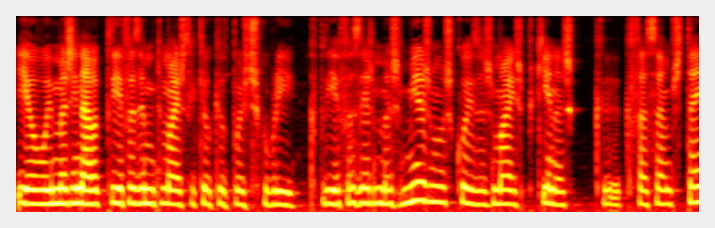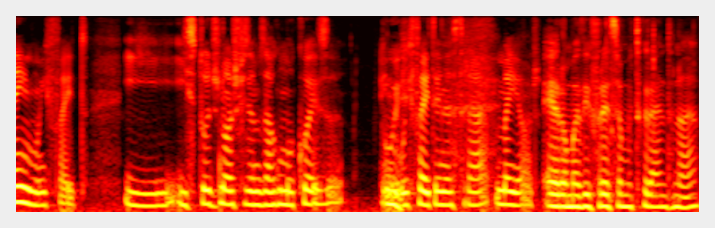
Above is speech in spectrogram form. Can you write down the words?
eu imaginava que podia fazer muito mais do que aquilo que eu depois descobri que podia fazer, mas mesmo as coisas mais pequenas que, que façamos têm um efeito. E, e se todos nós fizermos alguma coisa, Ui. o efeito ainda será maior. Era uma diferença muito grande, não é?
